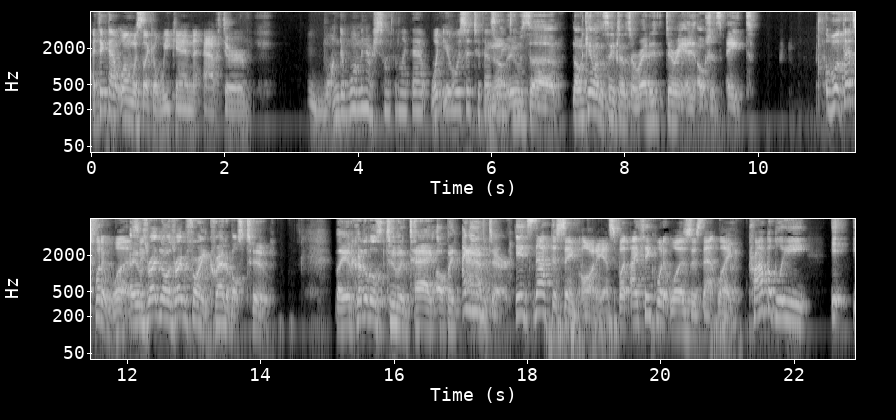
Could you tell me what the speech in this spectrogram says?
I think that one was like a weekend after Wonder Woman or something like that. What year was it? No, it was uh no, it came out at the same time as Hereditary and Ocean's Eight. well, that's what it was. It was right no, it was right before Incredibles 2. Like Incredibles 2 and Tag opened I mean, after. it's not the same audience, but I think what it was is that like probably it, it-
